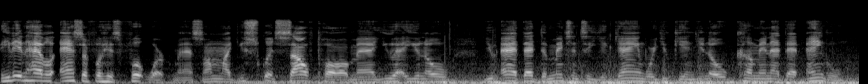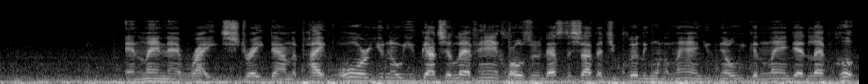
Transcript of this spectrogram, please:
he didn't have an answer for his footwork, man. So I'm like, you switch southpaw, man. You had you know, you add that dimension to your game where you can, you know, come in at that angle and land that right straight down the pipe. Or, you know, you got your left hand closer. That's the shot that you clearly want to land. You know, you can land that left hook.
